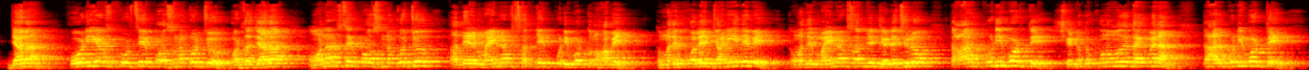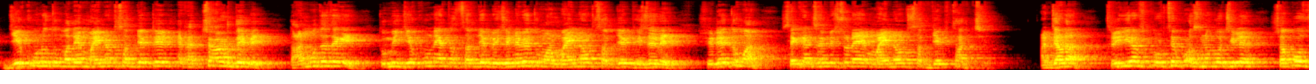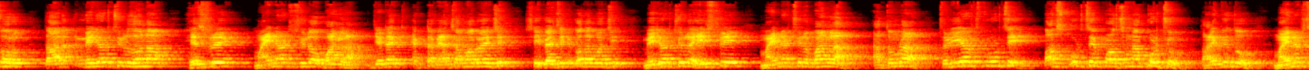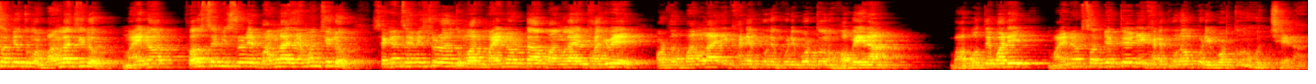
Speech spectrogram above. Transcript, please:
যারা ফোর ইয়ার্স কোর্সে পড়াশোনা করছ, অর্থাৎ যারা অনার্সে পড়াশোনা করছ, তাদের মাইনর সাবজেক্ট পরিবর্তন হবে। তোমাদের কলেজ জানিয়ে দেবে, তোমাদের মাইনর সাবজেক্ট যেটা ছিল, তার পরিবর্তে, সেটা তো কোনো মধ্যে থাকবে না, তার পরিবর্তে যে কোনো তোমাদের মাইনর সাবজেক্টের একটা চার্ট দেবে। তার মধ্যে থেকে তুমি যে কোনো একটা সাবজেক্ট বেছে নেবে তোমার মাইনর সাবজেক্ট হিসেবে। সেটাই তোমার সেকেন্ড সেমিস্টারে মাইনর সাবজেক্ট থাকছে। আর যারা থ্রি ইয়ার্স কোর্সে পড়াশোনা করছিলে সাপোজ ধরো তার মেজর ছিল ধরো হিস্ট্রি মাইনর ছিল বাংলা, যেটা একটা ব্যাচ আমার রয়েছে, সেই ব্যাচের কথা বলছি। মেজর ছিল হিস্ট্রি মাইনর ছিল বাংলা। আর তোমরা থ্রি ইয়ার্স কোর্সে পাস কোর্সে পড়াশোনা করছ তাই কিন্তু মাইনর সাবজেক্ট তোমার বাংলা ছিল। মাইনর ফার্স্ট সেমিস্টারে বাংলা যেমন ছিল সেকেন্ড সেমিস্টারে তোমার মাইনরটা বাংলায় থাকবে। অর্থাৎ বাংলা এখানে কোনো পরিবর্তন হবে না। বা বলতে পারি মাইনর সাবজেক্টের এখানে কোনো পরিবর্তন হচ্ছে না।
